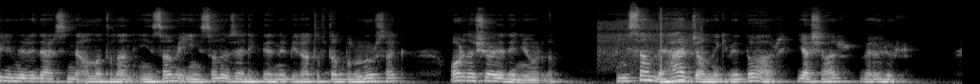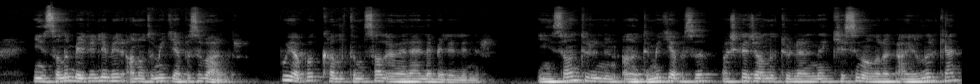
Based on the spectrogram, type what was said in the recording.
bilimleri dersinde anlatılan insan ve insan özelliklerine bir atıfta bulunursak orada şöyle deniyordu. İnsan da her canlı gibi doğar, yaşar ve ölür. İnsanın belirli bir anatomik yapısı vardır. Bu yapı kalıtımsal öğelerle belirlenir. İnsan türünün anatomik yapısı başka canlı türlerinden kesin olarak ayrılırken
